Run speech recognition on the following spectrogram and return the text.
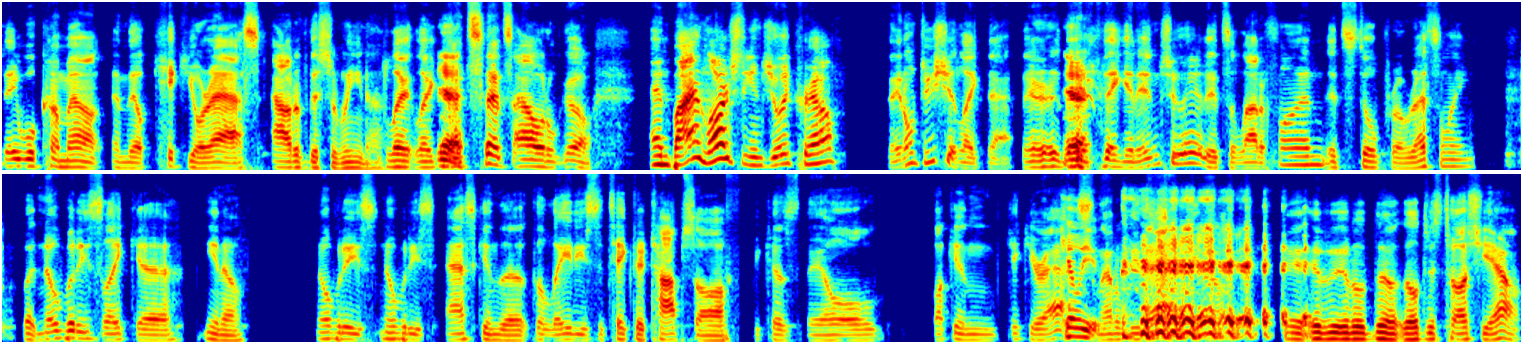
they will come out and they'll kick your ass out of this arena. Like like Yeah. that's that's how it'll go. And by and large the enjoy crowd they don't do shit like that. They're, they're they get into it. It's a lot of fun. It's still pro wrestling but nobody's like uh you know nobody's nobody's asking the the ladies to take their tops off because they'll fucking kick your ass Kill you. and that'll be that you know? it, it'll they'll, just toss you out.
